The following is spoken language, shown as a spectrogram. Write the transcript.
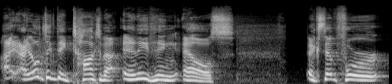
I, I don't think they talked about anything else except for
